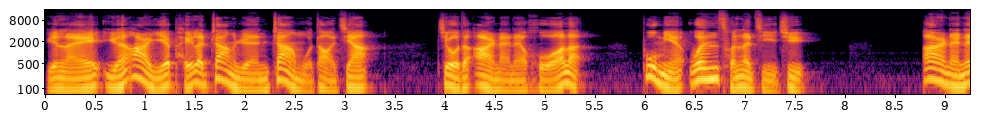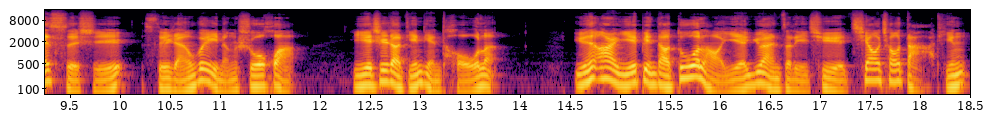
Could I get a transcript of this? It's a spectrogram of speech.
原来袁二爷陪了丈人丈母到家，救得二奶奶活了，不免温存了几句。二奶奶此时虽然未能说话，也知道点点头了。袁二爷便到多老爷院子里去悄悄打听，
